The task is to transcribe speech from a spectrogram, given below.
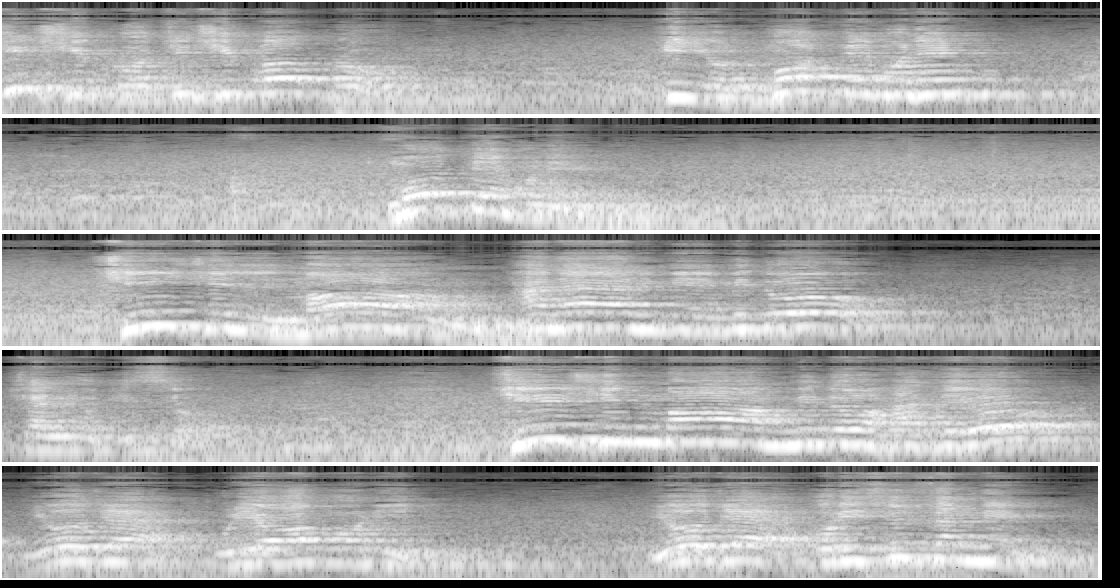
70% 75% 이율 뭐 때문에? 뭐 때문에? 진실 마음 하나님의 믿어. 잘못했어. 진실 마음 믿어 하세요. 여자 우리 어머니. 여자 우리 순상님.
